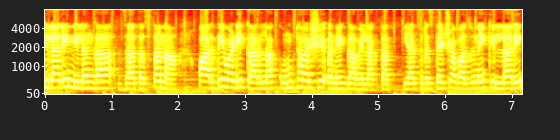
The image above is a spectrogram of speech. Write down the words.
खिलारी निलंगा जात असताना पारदेवाडी कारला कुमठा अशी अनेक गावे लागतात. याच रस्त्याच्या बाजूने किल्लारी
